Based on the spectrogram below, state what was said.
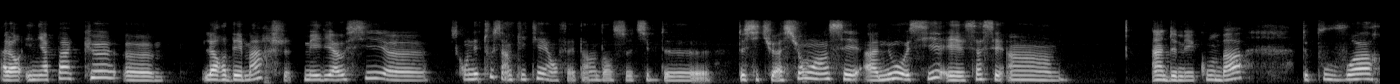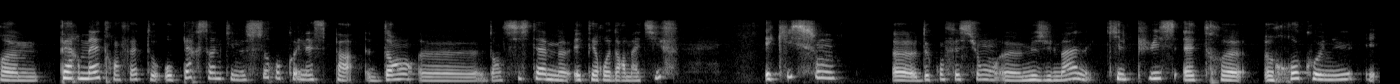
alors il n'y a pas que leur démarche, mais il y a aussi, parce qu'on est tous impliqués en fait hein, dans ce type de, de situation, hein, c'est à nous aussi, et ça c'est un, un de mes combats, de pouvoir permettre en fait aux, personnes qui ne se reconnaissent pas dans, euh, dans le système hétéronormatif et qui sont euh, de confession euh, musulmane, qu'ils puissent être reconnus et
